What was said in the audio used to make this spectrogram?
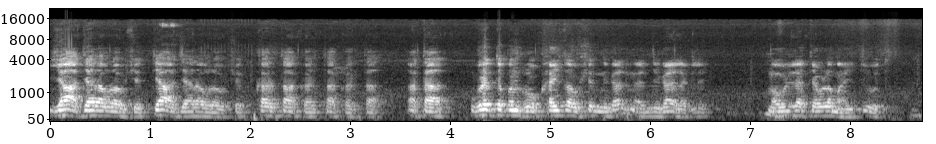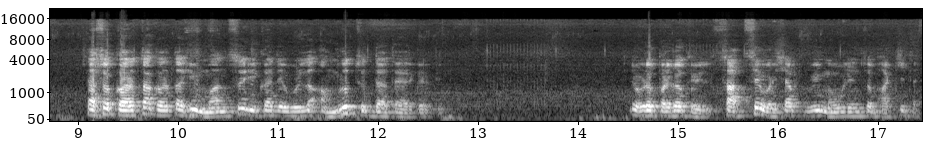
या आजारावर औषध त्या आजारावर औषध करता करता करता. आता वृद्ध पण रोखायचं औषध निघाल निघायला लागले. माऊलीला तेवढा माहिती होती. असं करता करता ही माणसं एखाद्या वेळेला अमृत सुद्धा तयार करते एवढं प्रगत होईल. सातशे वर्षापूर्वी माऊलींचं भाकीत आहे.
